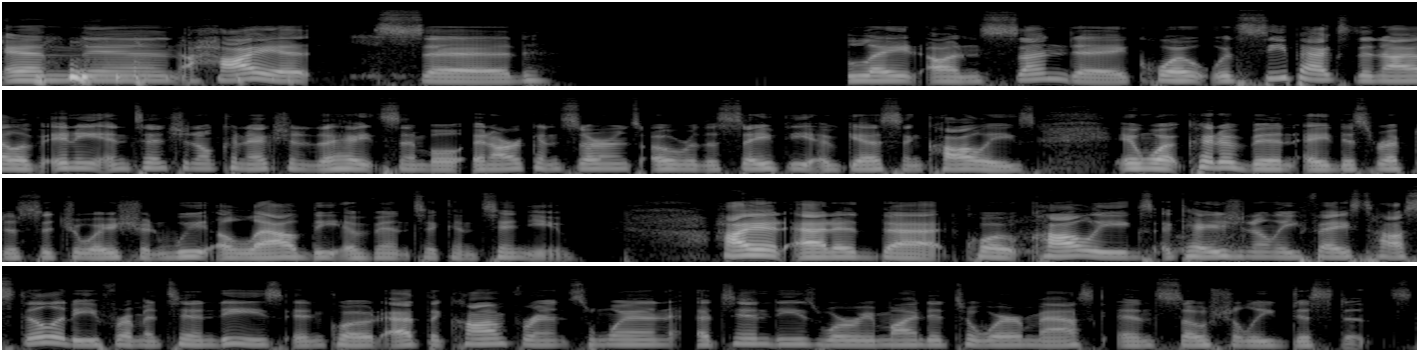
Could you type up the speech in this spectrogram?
and then Hyatt said late on Sunday, quote, with CPAC's denial of any intentional connection to the hate symbol and our concerns over the safety of guests and colleagues in what could have been a disruptive situation, we allowed the event to continue. Hyatt added that, quote, colleagues occasionally faced hostility from attendees, end quote, at the conference when attendees were reminded to wear masks and socially distance.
